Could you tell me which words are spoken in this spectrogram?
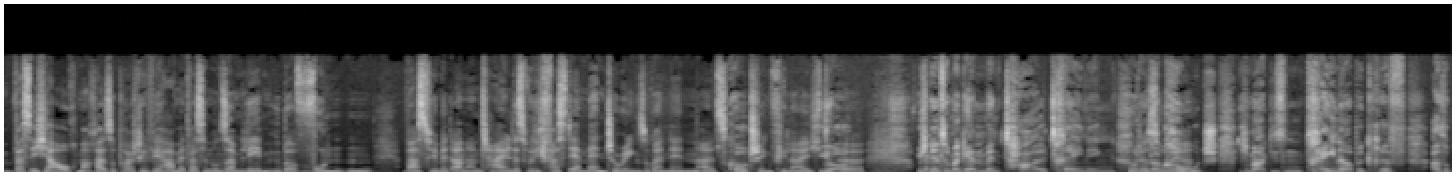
was ich ja auch mache, also praktisch, wir haben etwas in unserem Leben überwunden, was wir mit anderen teilen. Das würde ich fast eher Mentoring sogar nennen, als Coaching ja. vielleicht. Ja. Äh, ich nenne es immer gerne Mentaltraining oder, oder so, Coach. Ja. Ich mag diesen Trainerbegriff, also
